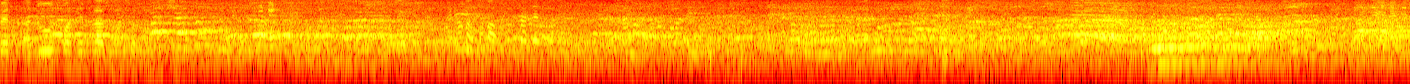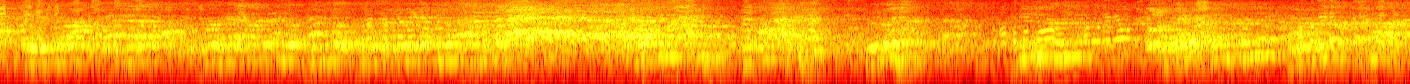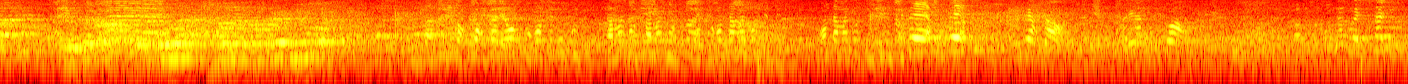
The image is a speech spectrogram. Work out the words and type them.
répète, ado, troisième place, moins de 70 kg. Super, super. Super ça. Allez, la petite toi. Bien joué, tu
